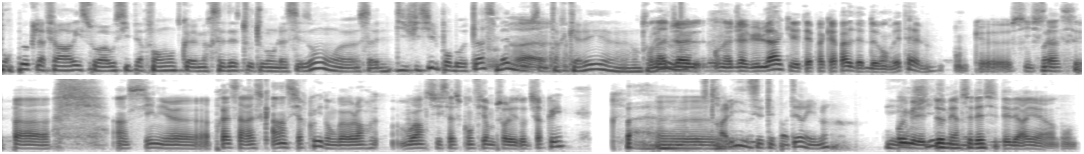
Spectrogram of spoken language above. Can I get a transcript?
pour peu que la Ferrari soit aussi performante que la Mercedes tout au long de la saison, euh, ça va être difficile pour Bottas même de s'intercaler euh, entre On les a, deux. déjà, on a déjà vu là qu'il n'était pas capable d'être devant Vettel. Donc euh, si ça, Ouais. c'est pas un signe. après, ça reste qu'un circuit, donc on va falloir voir si ça se confirme sur les autres circuits. Bah, Australie, c'était pas terrible. hein. Et Oui, mais les deux Mercedes étaient derrière. Donc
